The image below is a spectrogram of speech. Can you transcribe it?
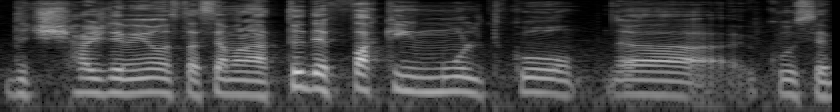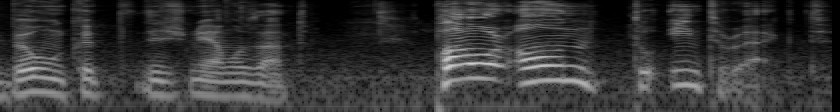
Deci HDMI-ul ăsta seamănă atât de fucking mult cu, uh, cu USB-ul încât deci nu e amuzant. Power on to interact.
